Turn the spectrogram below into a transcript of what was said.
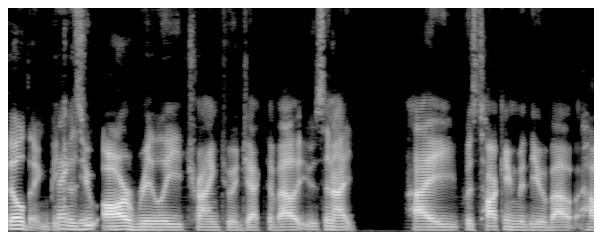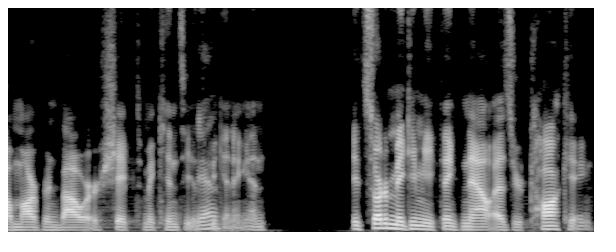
building because you. you are really trying to inject the values. And I, I was talking with you about how Marvin Bower shaped McKinsey at Yeah. the beginning, and it's sort of making me think now as you're talking.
